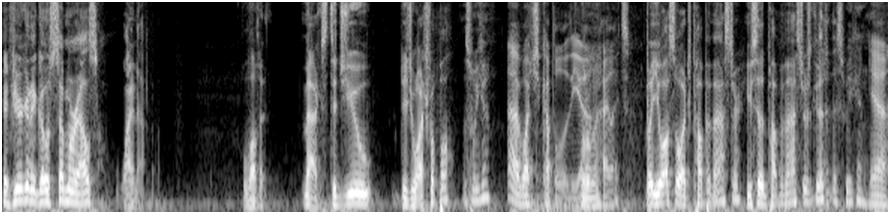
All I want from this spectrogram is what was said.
If you're going to go somewhere else, why not? Love it. Max, did you did you watch football this weekend? I watched a couple of the uh, highlights But you also watched Puppet Master? You said Puppet Master is good? this weekend. Yeah,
